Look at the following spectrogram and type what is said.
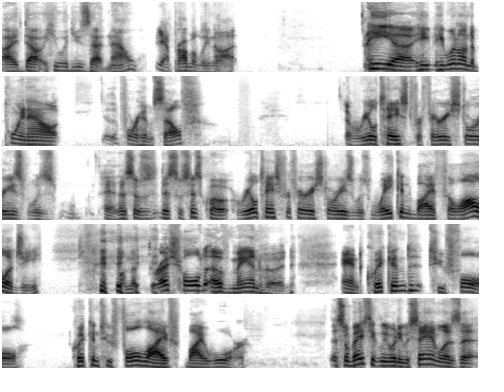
I doubt he would use that now. Yeah, probably not. He uh, he he went on to point out for himself a real taste for fairy stories was uh, this was this was his quote real taste for fairy stories was wakened by philology on the threshold of manhood and quickened to full quickened to full life by war. So basically what he was saying was that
